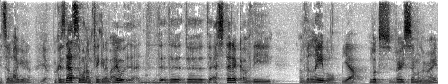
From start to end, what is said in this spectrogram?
It's a lager Yeah. because that's the one I'm thinking of. I the the the, the aesthetic of the of the label Yeah. looks very similar, right?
